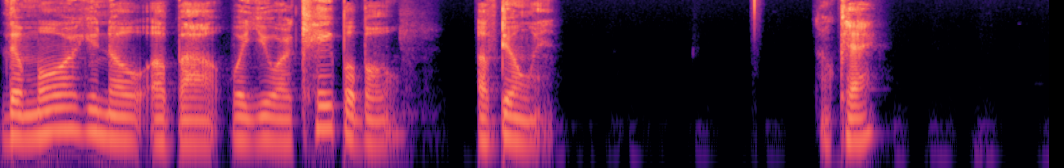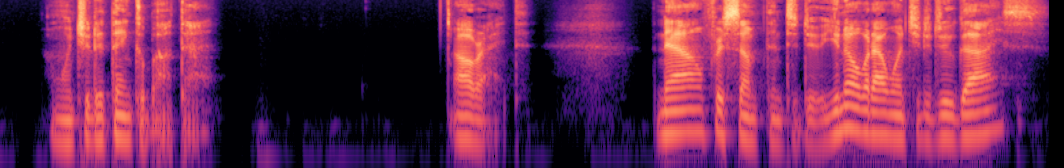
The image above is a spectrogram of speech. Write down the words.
the more you know about what you are capable of doing. Okay? I want you to think about that. All right. Now for something to do. You know what I want you to do, guys?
